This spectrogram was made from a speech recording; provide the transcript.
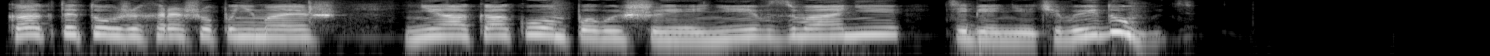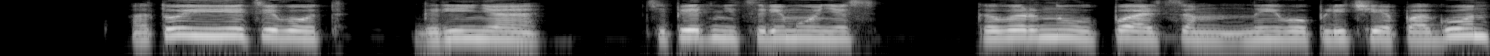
как ты тоже хорошо понимаешь, ни о каком повышении в звании тебе нечего и думать. А то и эти вот, Гриня, теперь не церемонясь, ковырнул пальцем на его плече погон,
